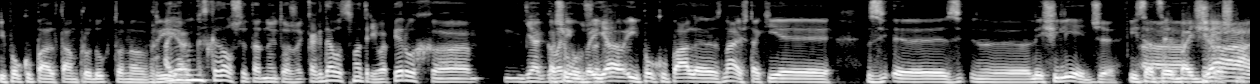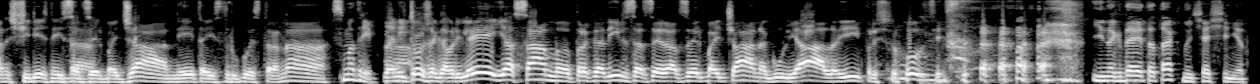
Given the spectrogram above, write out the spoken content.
и покупал там продукты но в А я бы не сказал, что это одно и то же. Когда вот смотри, во-первых, э, я говорил Почему? уже... Я и покупал, э, знаешь, такие э, э, лещеледжи из А, Азербайджана, черешни из Да. Азербайджана, это из другой страны. Смотри. И они а, тоже говорили, «Эй, я сам проходил с Азер- Азербайджана, гулял и пришел здесь». Иногда это так, но чаще нет.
